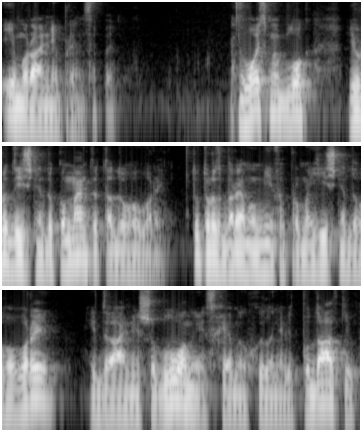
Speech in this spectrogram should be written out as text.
і моральні принципи. Восьмий блок юридичні документи та договори. Тут розберемо міфи про магічні договори, ідеальні шаблони, схеми ухилення від податків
